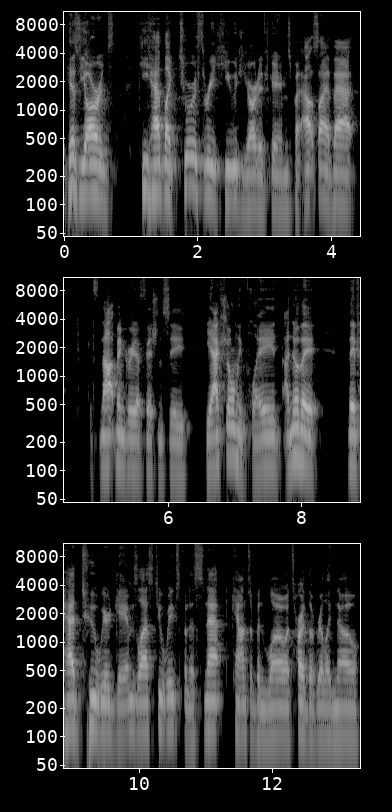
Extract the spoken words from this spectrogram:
his yards, he had like two or three huge yardage games, but outside of that, it's not been great efficiency. He actually only played. I know they they've had two weird games last two weeks, but the snap counts have been low. It's hard to really know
